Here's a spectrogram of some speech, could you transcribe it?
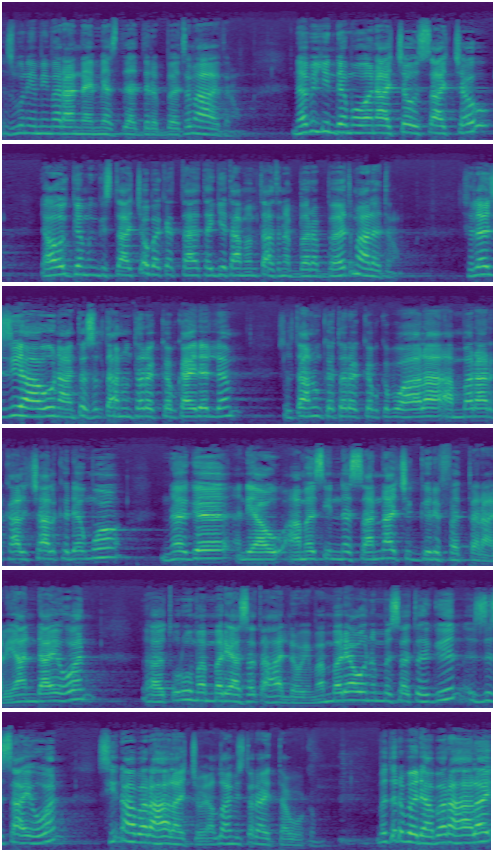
ህዝቡን የሚመራና የሚያስተዳድርበት ማለት ነው። ነቢይ እንደመሆናቸው እሳቸው ያው ህገ መንግስታቸው በቀጥታ ተጌታ መምጣት ነበረበት ማለት ነው። ስለዚህ አሁን አንተ ስልጣኑን ተረከብክ አይደለም። ስልጣኑን ከተረከብክ በኋላ አመራር ካልቻልክ ደግሞ ነገ እንዲያው አመፅ ይነሳና ችግር ይፈጠራል። ያ እንዳይሆን ጥሩ መመሪያ ሰጠሃለሁ መመሪያውን የምሰጥህ ግን እዚህ ሳይሆን ሲና በረሃ ላቸው። የአላህ ሚስጥር አይታወቅም። ምድር በዳ በረሃ ላይ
